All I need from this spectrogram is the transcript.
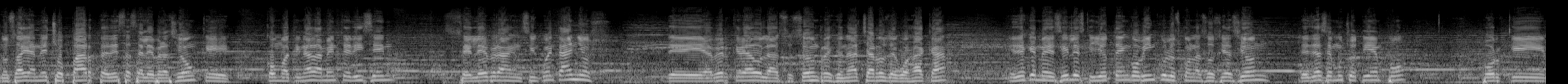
nos hayan hecho parte de esta celebración que, como atinadamente dicen, celebran 50 años de haber creado la Asociación Regional Charros de Oaxaca. Y déjenme decirles que yo tengo vínculos con la asociación desde hace mucho tiempo porque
